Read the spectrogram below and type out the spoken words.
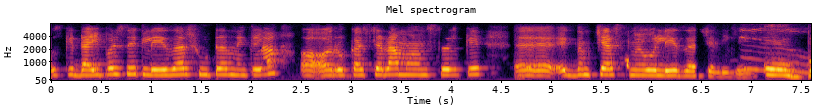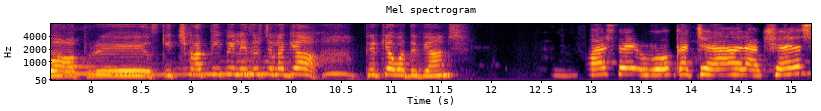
उसके डाइपर से एक लेजर शूटर निकला और कचरा मॉन्स्टर के एकदम चेस्ट में वो लेजर चली गई। ओ बाप रे उसकी छाती पे लेजर चला गया। फिर क्या हुआ दिव्यांश? और फिर वो कचरा राक्षस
